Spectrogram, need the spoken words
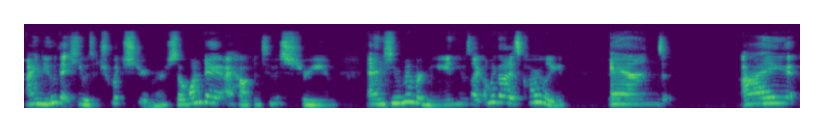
I knew that he was a Twitch streamer. So one day I hopped into his stream and he remembered me and he was like, Oh my god, it's Carlie. And I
